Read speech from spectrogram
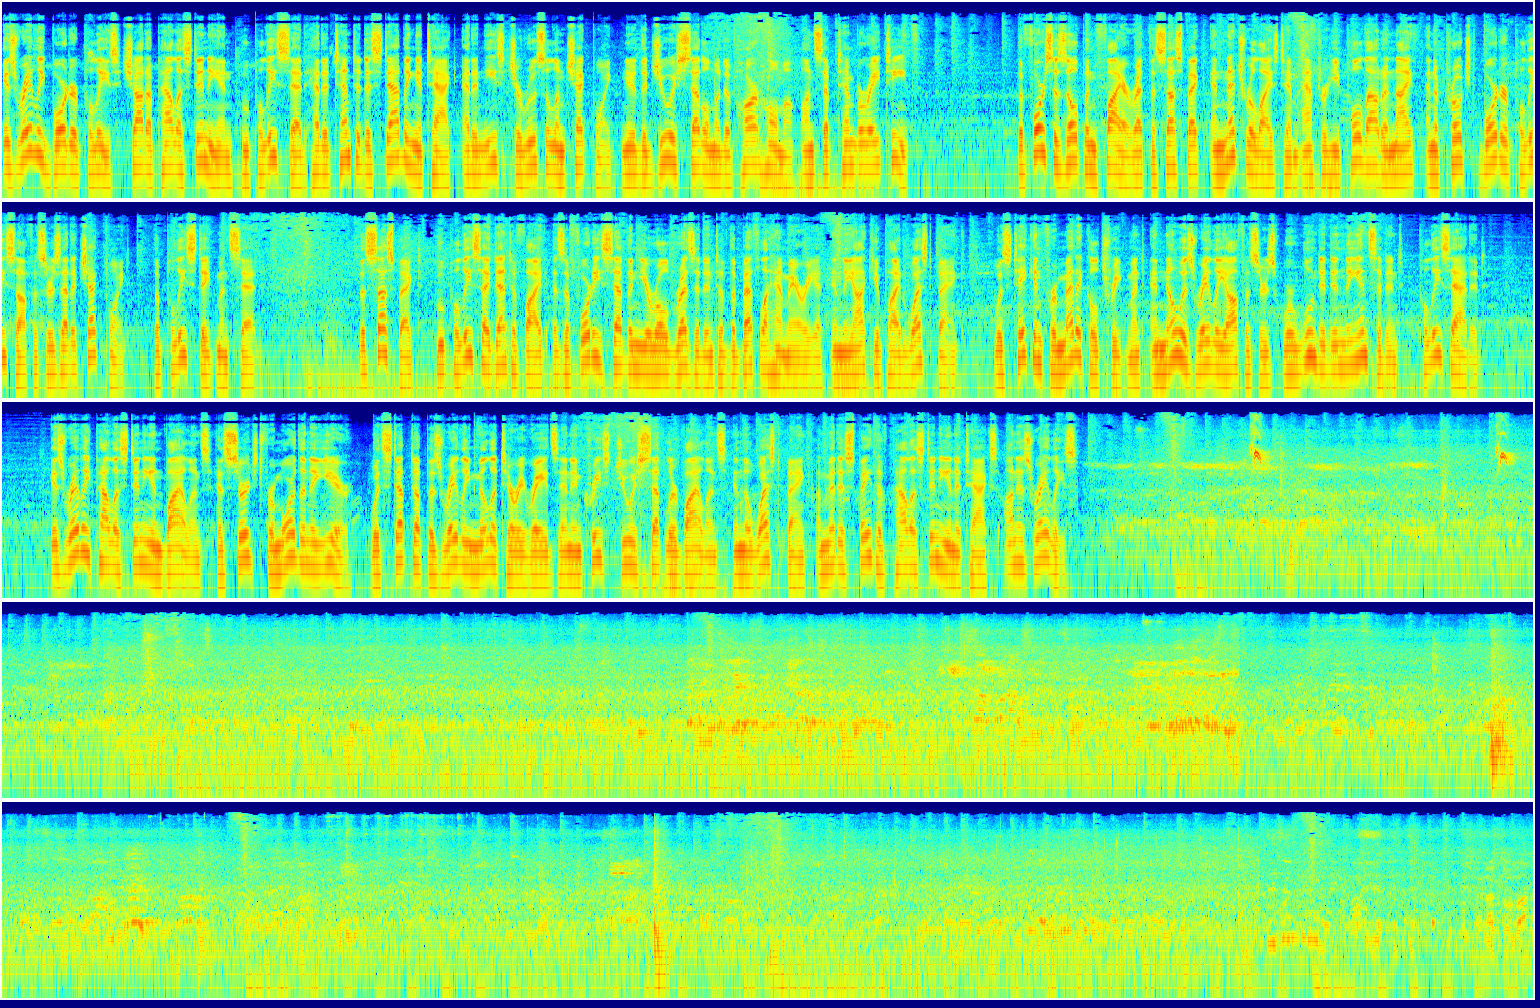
Israeli border police shot a Palestinian who police said had attempted a stabbing attack at an East Jerusalem checkpoint near the Jewish settlement of Har Homa on September 18. The forces opened fire at the suspect and neutralized him after he pulled out a knife and approached border police officers at a checkpoint, the police statement said. The suspect, who police identified as a 47 year old resident of the Bethlehem area in the occupied West Bank, was taken for medical treatment and no Israeli officers were wounded in the incident, police added. Israeli Palestinian violence has surged for more than a year, with stepped up Israeli military raids and increased Jewish settler violence in the West Bank amid a spate of Palestinian attacks on Israelis. שנה טובה.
